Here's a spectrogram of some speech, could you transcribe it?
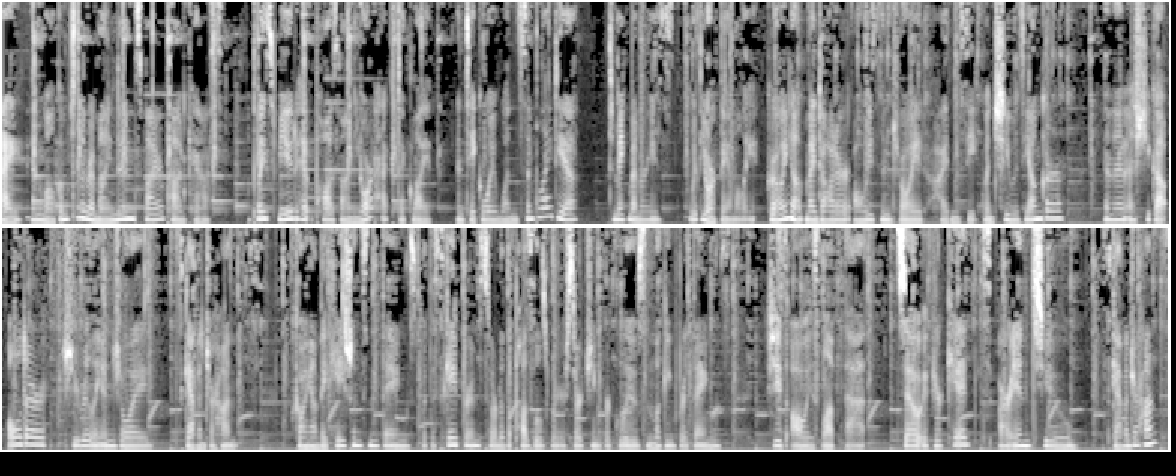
Hi, and welcome to the Remind and Inspire podcast, a place for you to hit pause on your hectic life and take away one simple idea to make memories with your family. Growing up, my daughter always enjoyed hide and seek when she was younger, and then as she got older, she really enjoyed scavenger hunts. Going on vacations and things with escape rooms, sort of the puzzles where you're searching for clues and looking for things. She's always loved that. So if your kids are into scavenger hunts,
